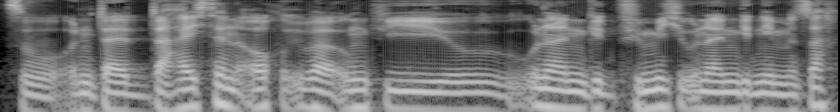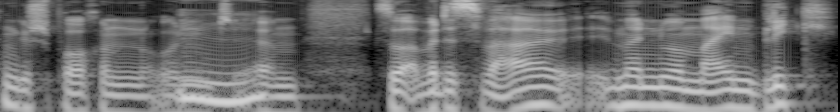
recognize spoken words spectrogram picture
So, und da, da habe ich dann auch über irgendwie unange für mich unangenehme Sachen gesprochen und mhm. ähm, so, aber das war immer nur mein Blick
